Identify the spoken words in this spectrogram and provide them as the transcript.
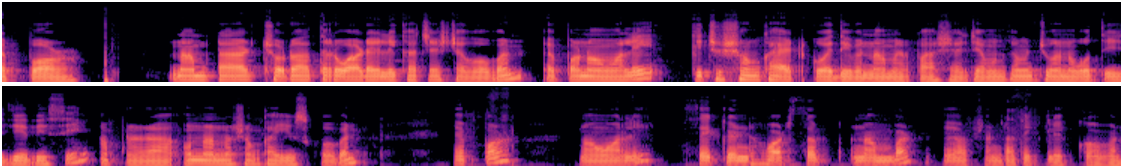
এরপর নামটা ছোট হাতের ওয়ার্ডে লেখার চেষ্টা করবেন। এরপর নর্মালি কিছু সংখ্যা অ্যাড করে দিবেন নামের পাশে। যেমন আমি চুয়ান্ন বত্রিশ দিয়ে দিছি, আপনারা অন্যান্য সংখ্যা ইউজ করবেন। এরপর নর্মালি সেকেন্ড হোয়াটসঅ্যাপ নাম্বার এই অপশানটাতে ক্লিক করবেন।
